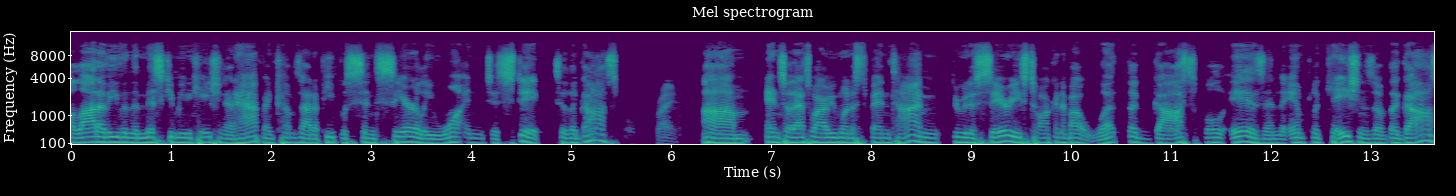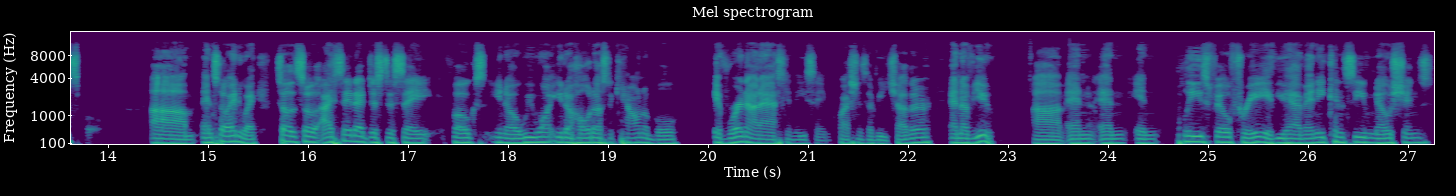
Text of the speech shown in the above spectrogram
a lot of even the miscommunication that happened comes out of people sincerely wanting to stick to the gospel. Right. Um, and so that's why we want to spend time through the series talking about what the gospel is and the implications of the gospel. Um, and so anyway, so so I say that just to say, folks, you know, we want you to hold us accountable if we're not asking these same questions of each other and of you. Um, and and and please feel free if you have any conceived notions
